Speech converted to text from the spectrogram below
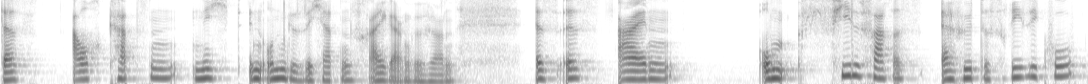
dass auch Katzen nicht in ungesicherten Freigang gehören. Es ist ein um Vielfaches erhöhtes Risiko,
